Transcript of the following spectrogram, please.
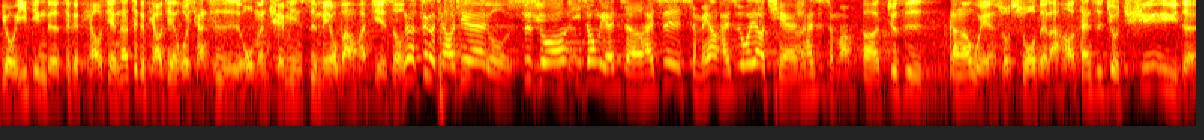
有一定的这个条件，那这个条件我想是我们全民是没有办法接受。那这个条件是说一中原则还是什么样？还是说要钱还是什么？呃，就是刚刚委员所说的了哈。但是就区域的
